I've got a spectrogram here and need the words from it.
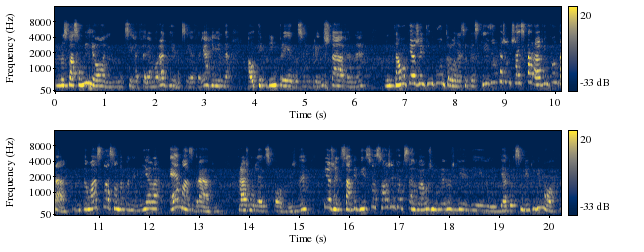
numa situação melhor, no que se refere à moradia, no que se refere à renda, ao tipo de emprego, se é um emprego estável, né? Então, o que a gente encontrou nessa pesquisa é o que a gente já esperava encontrar. Então, a situação da pandemia, ela é mais grave para as mulheres pobres, né? E a gente sabe disso, é só a gente observar os números de, de, de adoecimento e de morte.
